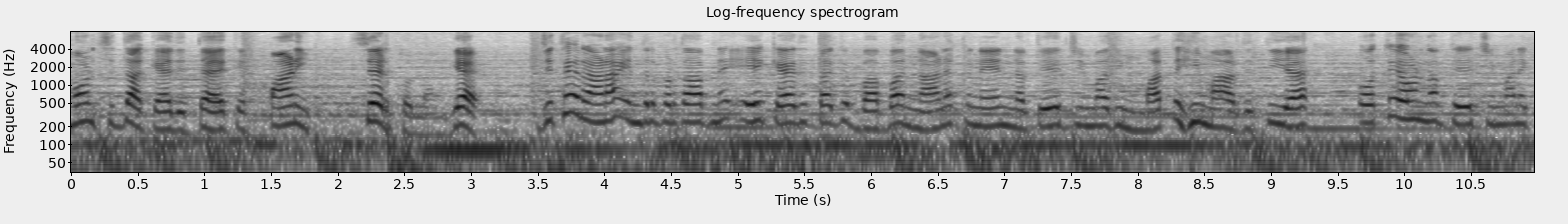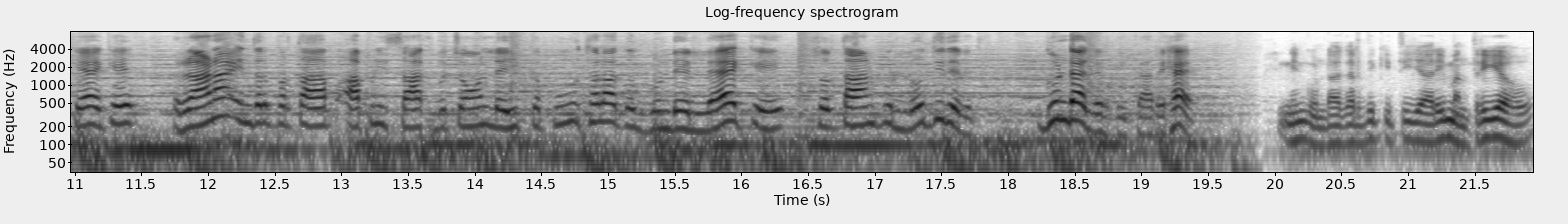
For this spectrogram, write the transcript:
ਹੁਣ ਸਿੱਧਾ ਕਹਿ ਦਿੱਤਾ ਹੈ ਕਿ ਪਾਣੀ ਸਿਰ ਤੋਂ ਲੰਘ ਗਿਆ ਜਿੱਥੇ ਰਾਣਾ ਇੰਦਰ ਪ੍ਰਤਾਪ ਨੇ ਇਹ ਕਹਿ ਦਿੱਤਾ ਕਿ ਬਾਬਾ ਨਾਨਕ ਨੇ ਨਵਤੇਜ ਚੀਮਾ ਦੀ ਮੱਤ ਹੀ ਮਾਰ ਦਿੱਤੀ ਹੈ ਉੱਥੇ ਹੁਣ ਨਵਤੇਜ ਚੀਮਾ ਨੇ ਕਿਹਾ ਹੈ ਕਿ ਰਾਣਾ ਇੰਦਰ ਪ੍ਰਤਾਪ ਆਪਣੀ ਸਾਖ ਬਚਾਉਣ ਲਈ ਕਪੂਰਥਲਾ ਤੋਂ ਗੁੰਡੇ ਲੈ ਕੇ ਸੁਲਤਾਨਪੁਰ ਲੋਧੀ ਦੇ ਵਿੱਚ ਗੁੰਡਾਗਰਦੀ ਕਰ ਰਿਹਾ ਹੈ। ਨਹੀਂ, ਗੁੰਡਾਗਰਦੀ ਕੀਤੀ ਜਾ ਰਹੀ, ਮੰਤਰੀ ਆ ਉਹ,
